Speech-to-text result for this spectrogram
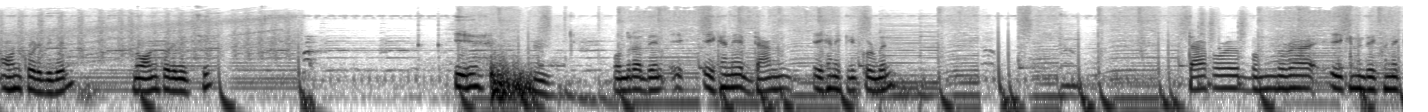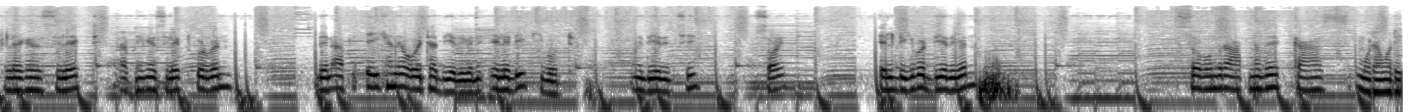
অন করে দিবেন। অন করে দিচ্ছি। এ, হুম। বন্ধুরা দেন এখানে ডান এখানে ক্লিক করবেন। তারপরে বন্ধুরা এইখানে দেখুন একটা লেখা সিলেক্ট আপনি এখানে সিলেক্ট করবেন। দেন আপনি এইখানে ওইটা দিয়ে দিবেন এলইডি কিবোর্ড আমি দিয়ে দিচ্ছি। সরি এলইডি কিবোর্ড দিয়ে দিবেন। সো বন্ধুরা আপনাদের কাজ মোটামুটি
